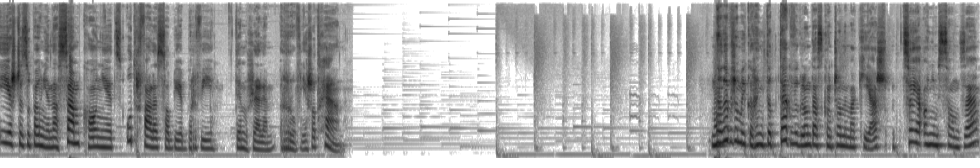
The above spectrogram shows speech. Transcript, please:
I jeszcze zupełnie na sam koniec utrwalę sobie brwi tym żelem również od Hean. No dobrze, moi kochani, to tak wygląda skończony makijaż. Co ja o nim sądzę?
